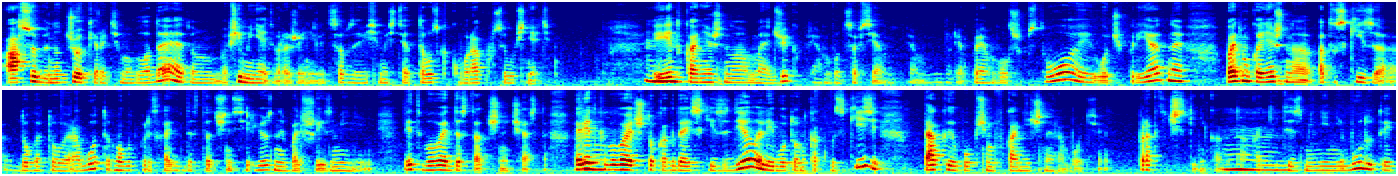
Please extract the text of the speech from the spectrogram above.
А особенно Джокер этим обладает, он вообще меняет выражение лица в зависимости от того, с какого ракурса его снять. Mm-hmm. И это, конечно, magic, прям вот совсем, прям, прям, прям волшебство и очень приятное. Поэтому, конечно, от эскиза до готовой работы могут происходить достаточно серьезные большие изменения. Это бывает достаточно часто. Редко mm-hmm. бывает, что когда эскиз сделали, и вот он как в эскизе, так и, в общем, в конечной работе. Практически никогда. Mm-hmm. Какие-то изменения будут, и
